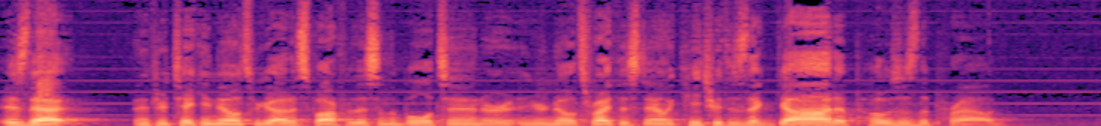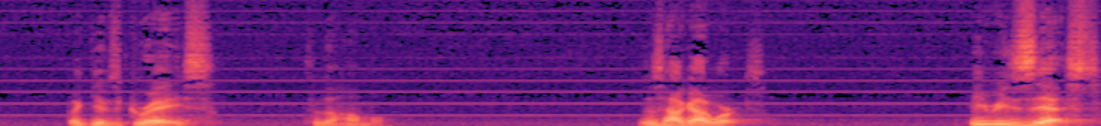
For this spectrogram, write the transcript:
Is that, and if you're taking notes, we got a spot for this in the bulletin or in your notes. Write this down. The key truth is that God opposes the proud, but gives grace to the humble. This is how God works. He resists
